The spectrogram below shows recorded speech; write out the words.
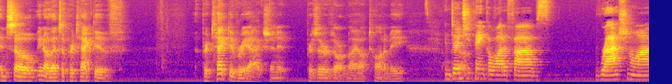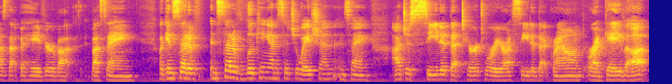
and so you know that's a protective, a protective reaction. It preserves our my autonomy. And don't you Um, think a lot of fives rationalize that behavior by by saying like instead of instead of looking at a situation and saying I just ceded that territory or I ceded that ground or I gave up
